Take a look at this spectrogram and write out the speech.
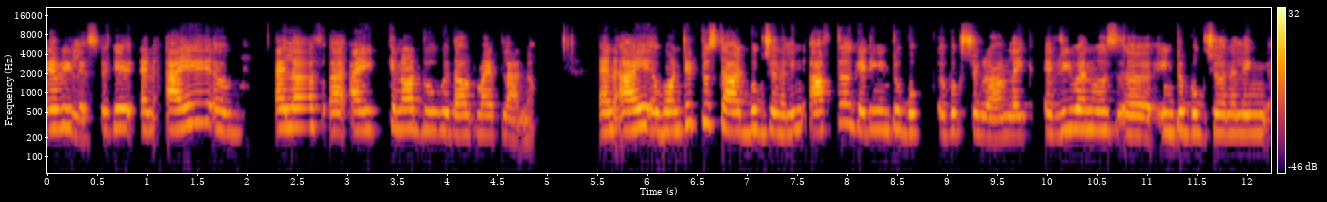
every list okay? And i um, i love I, I cannot do without my planner. And i wanted to start book journaling after getting into book uh, bookstagram. Like everyone was uh, into book journaling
